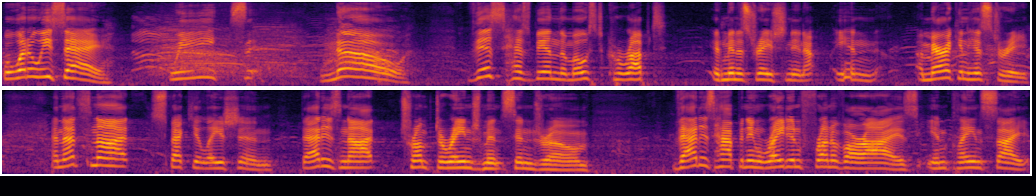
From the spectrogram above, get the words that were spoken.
But what do we say? No. We say, no. This has been the most corrupt administration in, in American history. And that's not speculation. That is not Trump derangement syndrome. That is happening right in front of our eyes, in plain sight.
